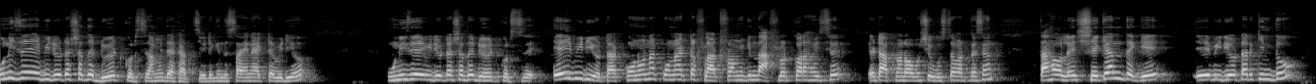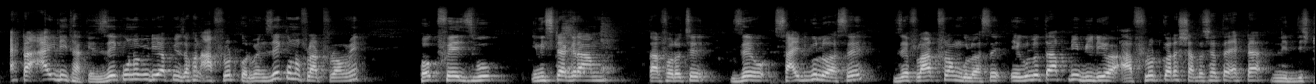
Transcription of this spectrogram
উনি যে এই ভিডিওটার সাথে ডুয়েট করছে, আমি দেখাচ্ছি, এটা কিন্তু সাইনা একটা ভিডিও, উনি যে এই ভিডিওটার সাথে ডুয়েট করছে, এই ভিডিওটা কোনো না কোনো একটা প্ল্যাটফর্মে কিন্তু আপলোড করা হয়েছে, এটা আপনারা অবশ্যই বুঝতে পারতেছেন। তাহলে সেখান থেকে এই ভিডিওটার কিন্তু একটা আইডি থাকে, যে কোনো ভিডিও আপনি যখন আপলোড করবেন, যে কোনো প্ল্যাটফর্মে হোক ফেসবুক ইনস্টাগ্রাম তারপর হচ্ছে যে সাইটগুলো আছে, যে প্ল্যাটফর্মগুলো আছে, এগুলোতে আপনি ভিডিও আপলোড করার সাথে সাথে একটা নির্দিষ্ট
